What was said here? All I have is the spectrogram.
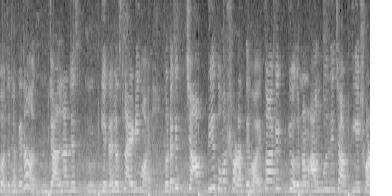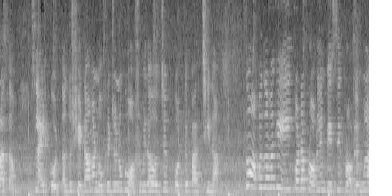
দরজা থাকে না, জানলার যে ইয়েটা স্লাইডিং হয়, তো ওটাকে চাপ দিয়ে তোমার সরাতে হয়। তো আগে কী হতো না আঙ্গুল দিয়ে চাপ দিয়ে সরাতাম স্লাইড করতাম, তো সেটা আমার নখের জন্য খুব অসুবিধা হচ্ছে, করতে পারছি না। তো আপাতত আমাকে এই কটা প্রবলেম বেসিক প্রবলেমগুলো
